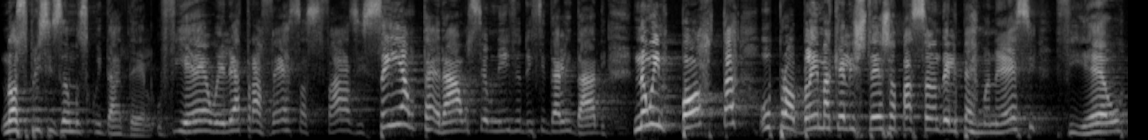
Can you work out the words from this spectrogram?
Nós precisamos cuidar dela. O fiel, ele atravessa as fases sem alterar o seu nível de fidelidade. Não importa o problema que ele esteja passando, ele permanece fiel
